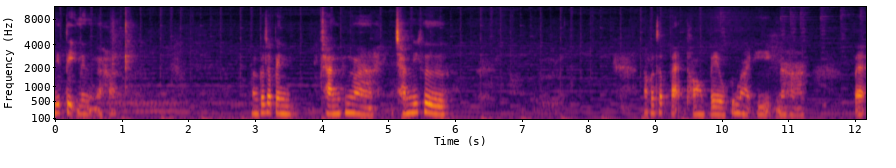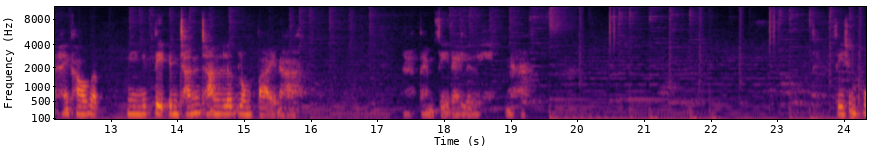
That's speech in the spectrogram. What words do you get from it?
มิติหนึ่งนะคะ มันก็จะเป็นชั้นขึ้นมา ชั้นนี้คือ เราก็จะแปะทองเปลวขึ้นมาอีกนะคะ แปะให้เขาแบบมีมิติเป็นชั้นชั้นลึกลงไปนะคะแต้มสีได้เลยนะคะ สีชมพู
